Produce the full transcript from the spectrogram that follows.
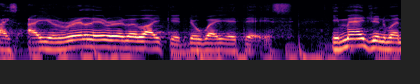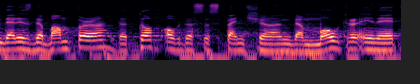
Guys, I really, really like it the way it is. Imagine when there is the bumper, the top of the suspension, the motor in it,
